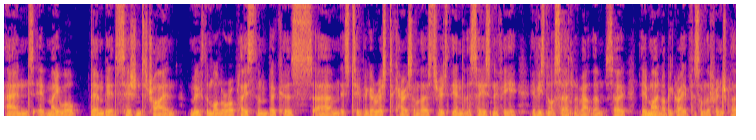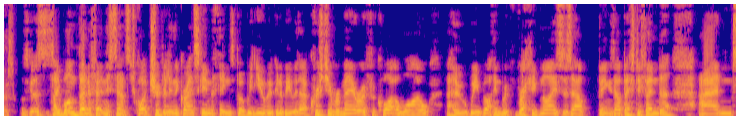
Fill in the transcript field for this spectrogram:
And it may well then be a decision to try and move them on or replace them because um, it's too big a risk to carry some of those through to the end of the season if he if he's not certain about them. So it might not be great for some of the fringe players. I was going to say one benefit, and this sounds quite trivial in the grand scheme of things, but we knew we were going to be without Cristian Romero for quite a while, who we I think we've recognised as our being as our best defender, and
